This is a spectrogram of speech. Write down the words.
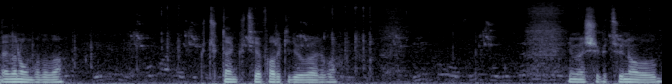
Neden olmadı la? Küçükten küçüğe fark ediyor galiba. Bir meşe kütüğünü alalım.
